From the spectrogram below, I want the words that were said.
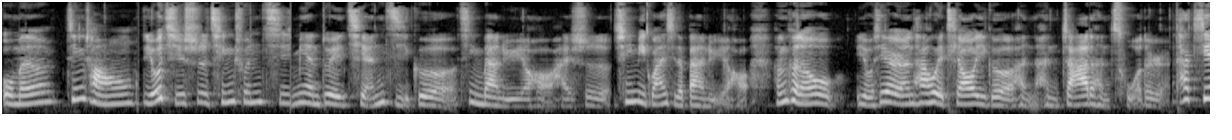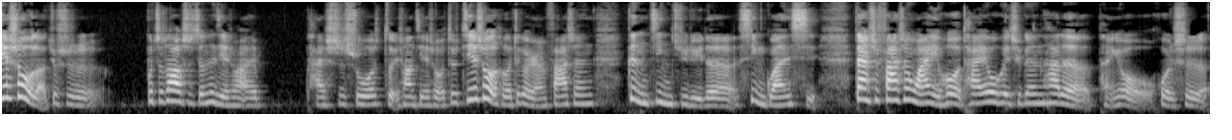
我们经常，尤其是青春期，面对前几个性伴侣也好，还是亲密关系的伴侣也好，很可能有些人他会挑一个很很渣的、很挫的人，他接受了，就是不知道是真的接受还是还是说嘴上接受，就接受了和这个人发生更近距离的性关系，但是发生完以后，她又会去跟她的朋友或者是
